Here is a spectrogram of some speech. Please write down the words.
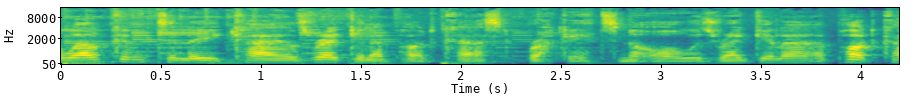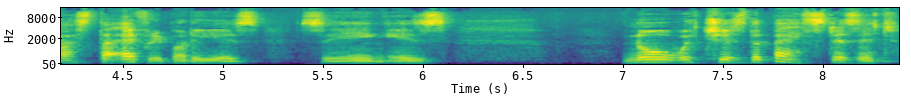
welcome to Lee Kyle's regular podcast, brackets not always regular, a podcast that everybody is saying is no which is the best, is it?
